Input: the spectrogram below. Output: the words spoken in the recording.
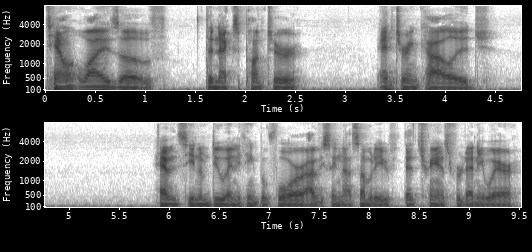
talent wise of the next punter entering college, haven't seen him do anything before. Obviously, not somebody that transferred anywhere.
